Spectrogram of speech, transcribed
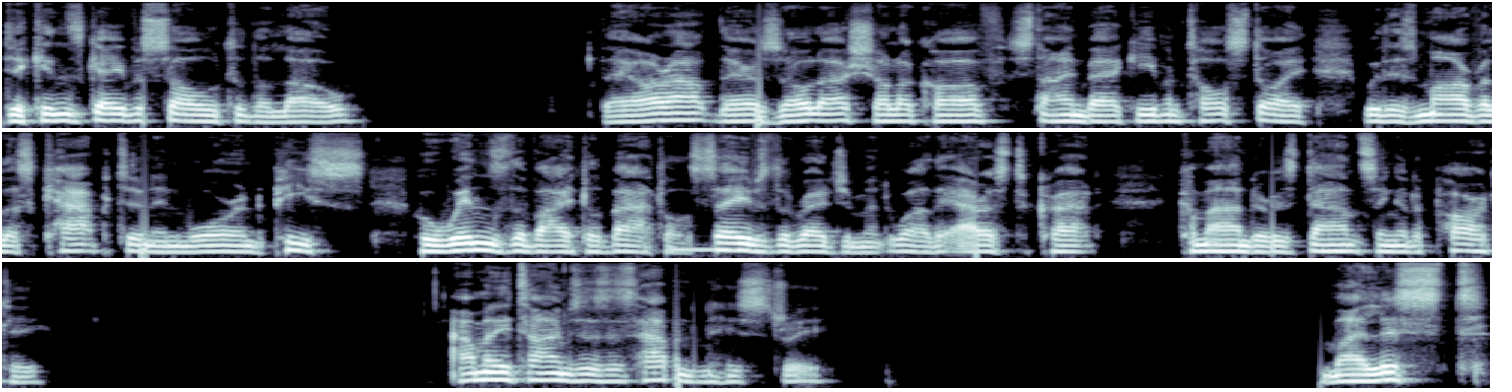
Dickens gave a soul to the low. They are out there Zola, Sholokhov, Steinbeck, even Tolstoy, with his marvelous captain in War and Peace, who wins the vital battle, saves the regiment, while the aristocrat commander is dancing at a party. How many times has this happened in history? My list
